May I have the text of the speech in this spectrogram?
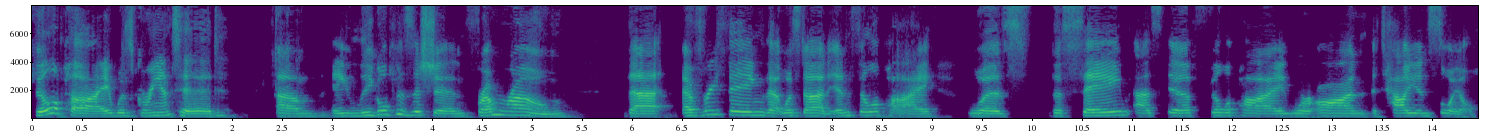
Philippi was granted um, a legal position from Rome that everything that was done in Philippi was the same as if Philippi were on Italian soil,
